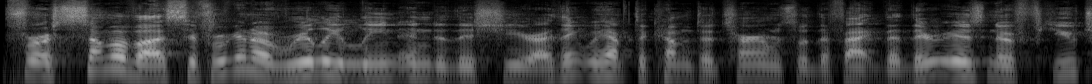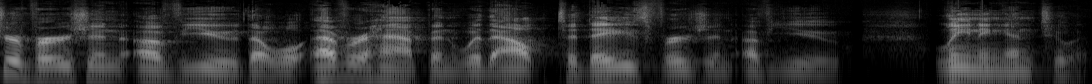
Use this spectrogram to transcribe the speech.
for some of us, if we're going to really lean into this year, I think we have to come to terms with the fact that there is no future version of you that will ever happen without today's version of you leaning into it.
